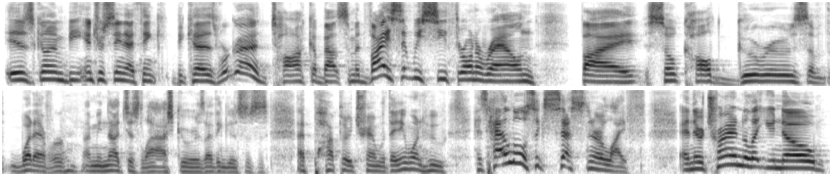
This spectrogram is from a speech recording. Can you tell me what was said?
is going to be interesting, I think, because we're going to talk about some advice that we see thrown around by so-called gurus of whatever. I mean, not just lash gurus. I think this is a popular trend with anyone who has had a little success in their life. And they're trying to let you know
